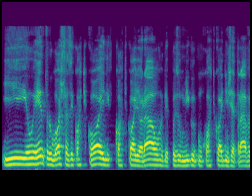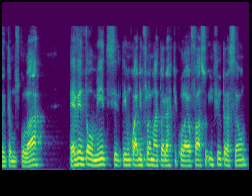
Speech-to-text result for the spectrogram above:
E eu entro, gosto de fazer corticoide, corticoide oral, depois eu migro com corticoide injetável intramuscular. Eventualmente, se ele tem um quadro inflamatório articular, eu faço infiltração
